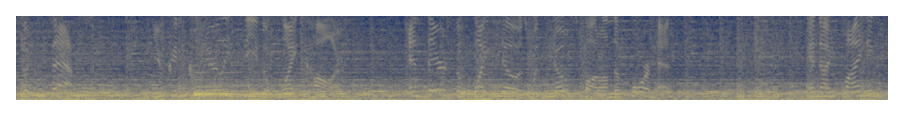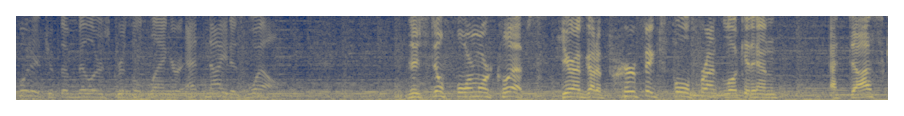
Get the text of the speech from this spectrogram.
Success! You can clearly see the white collar. And there's the white nose with no spot on the forehead. And I'm finding footage of the Miller's Grizzled Langur at night as well. There's still four more clips. Here I've got a perfect full front look at him at dusk,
